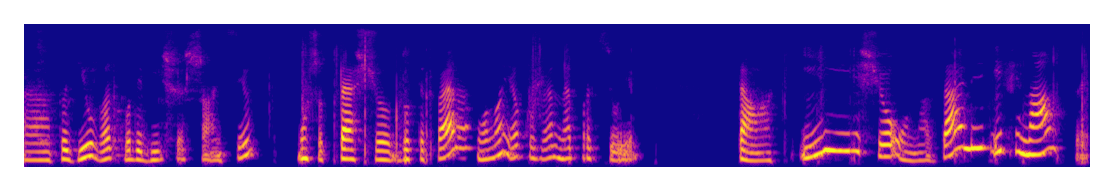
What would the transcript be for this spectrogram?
Е, Тоді у вас буде більше шансів, тому що те, що дотепер, воно як уже не працює. Так, і що у нас далі? І фінанси.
